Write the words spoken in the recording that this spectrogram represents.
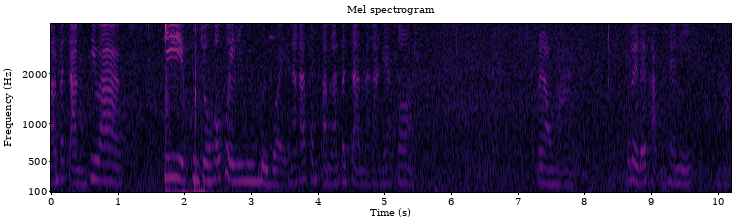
ร้านประจันที่ว่าที่คุณโจเขาเคยรีวิวบ่อยๆนะคะส้มตำร้านประจันนะคะ เนี่ยก็ไปเอามา ก็เลยได้ผักมาแค่นี้นะคะ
